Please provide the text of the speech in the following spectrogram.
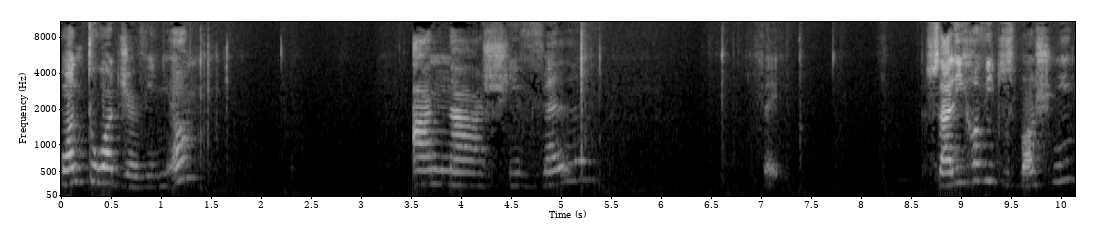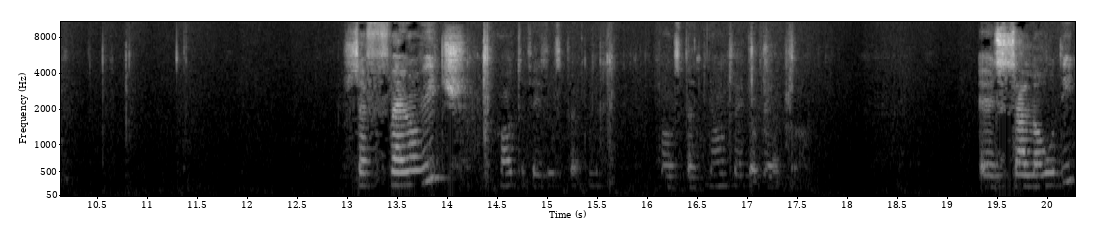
Want to watch your video, Anna Schiwel. Salichowicz z Bośni. Seferowicz. O, tutaj jest ostatni. Ostatnią, tutaj dobrego. Y, Salodi.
